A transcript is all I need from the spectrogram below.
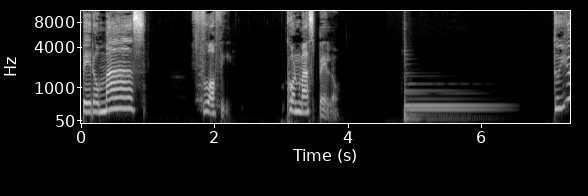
pero más fluffy, con más pelo. Do you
